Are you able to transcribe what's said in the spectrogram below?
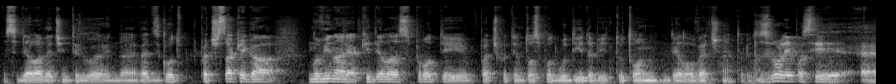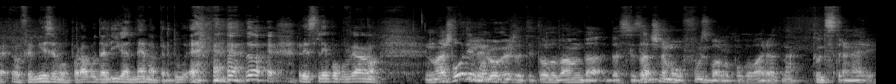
da se dela več intervjujev in da je več zgodb. Pač vsakega novinarja, ki dela sproti, pač potem to spodbudi, da bi tudi on delal več. Ne, Zelo lepo si eh, eufemizem uporabil, da liga ne napreduje. res lepo povedano. Naš cilj je bil, veš, da ti to dodam, da, da se začnemo o futbalu pogovarjati, ne? tudi s trenerji.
